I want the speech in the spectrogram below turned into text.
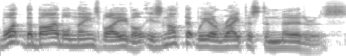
what the Bible means by evil is not that we are rapists and murderers.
